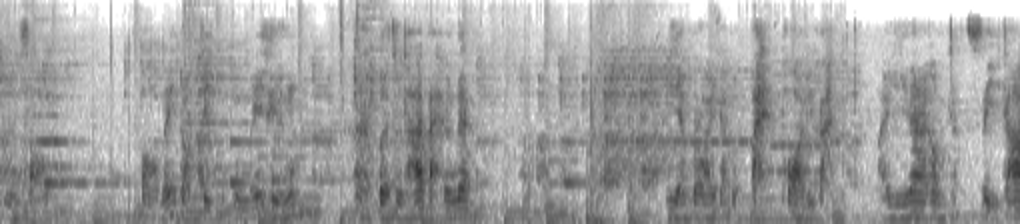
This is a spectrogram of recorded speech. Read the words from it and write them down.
ศูนย์สองต่อไม่ดอกจิกไม่ถึงเปิดสุดท้ายไปเพื่อนๆเรียบร้อยครับผมไปพอดีกว่าไปลีน่าเขาจากสี่เก้า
